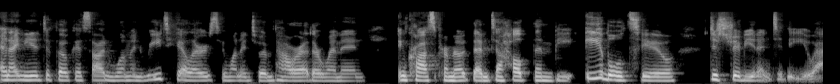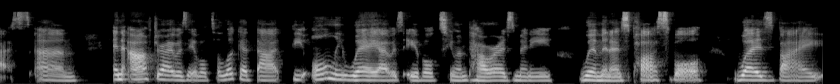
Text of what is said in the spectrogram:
And I needed to focus on women retailers who wanted to empower other women and cross promote them to help them be able to distribute into the US. Um, and after I was able to look at that, the only way I was able to empower as many women as possible was by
